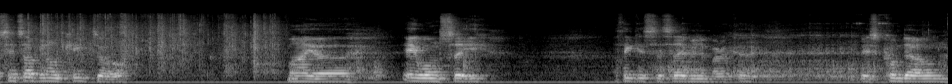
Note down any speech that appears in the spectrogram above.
since I've been on keto, my uh, A1C I think it's the same in America. It's come down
